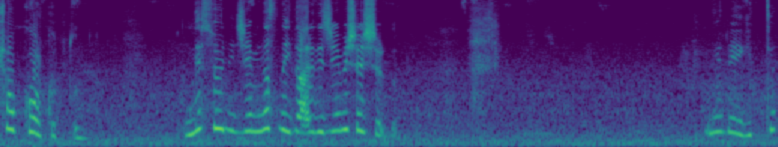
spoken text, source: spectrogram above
Çok korkuttun. Ne söyleyeceğimi, nasıl idare edeceğimi şaşırdım. Nereye gittin?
